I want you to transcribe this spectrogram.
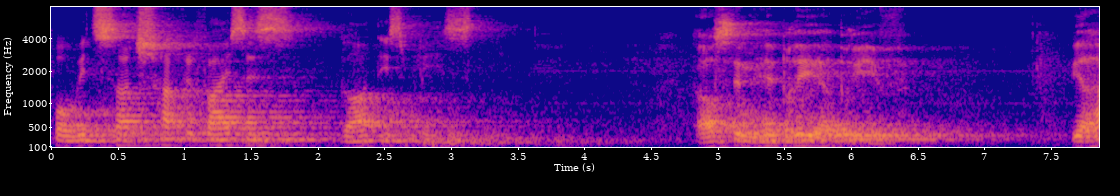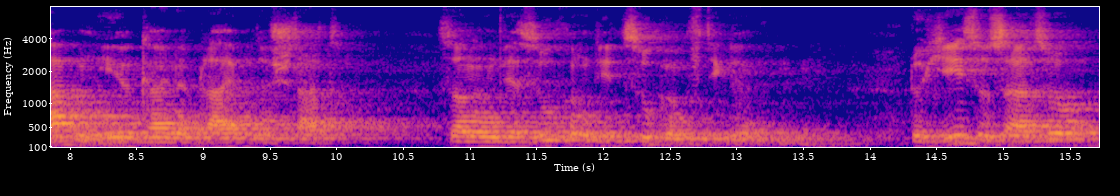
for with such sacrifices God is pleased. Aus dem Hebräerbrief. Wir haben hier keine bleibende Stadt, sondern wir suchen die zukünftige. Durch Jesus also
